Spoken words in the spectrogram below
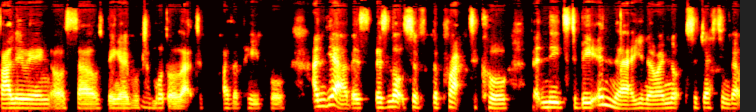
valuing ourselves, being able to Mm. model that to other people. And yeah, there's there's lots of the practical that needs to be in there. You know, I'm not suggesting that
